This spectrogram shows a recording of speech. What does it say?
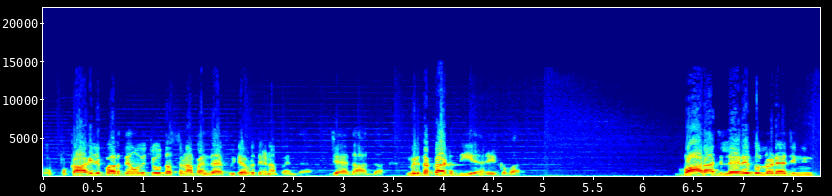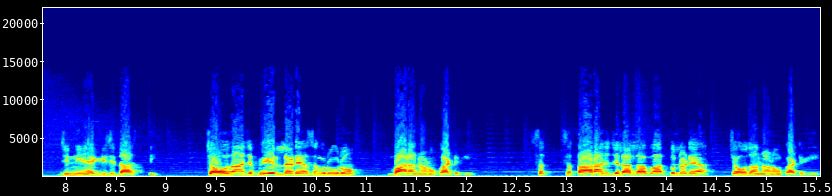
ਉਹ ਕਾਗਜ਼ ਭਰਦੇ ਆ, ਉਹਦੇ 'ਚ ਉਹ ਦੱਸਣਾ ਪੈਂਦਾ ਐਫੀਡੇਵਿਟ ਦੇਣਾ ਪੈਂਦਾ, ਜਾਇਦਾਦ ਦਾ। ਮੇਰੇ ਤਾਂ ਘਟਦੀ ਹੈ ਹਰੇਕ ਵਾਰ। 12 ਚ ਲਹਿਰੇ ਤੋਂ ਲੜਿਆ ਜਿੰਨੀ ਜਿੰਨੀ ਹੈਗੀ ਸੀ 10 ਦੀ 14 ਚ ਫੇਰ ਲੜਿਆ ਸੰਗਰੂਰੋਂ 12 ਨਾਲੋਂ ਘਟ ਗਈ। 17 ਚ ਜਲਾਲਾਬਾਦ ਤੋਂ ਲੜਿਆ 14 ਨਾਲੋਂ ਘਟ ਗਈ।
